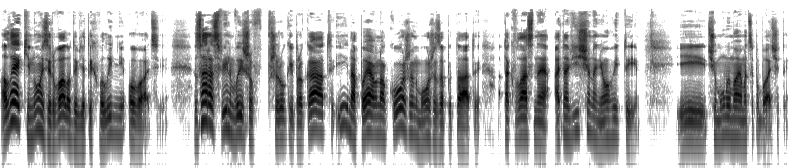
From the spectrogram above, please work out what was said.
Але кіно зірвало дев'ятихвилинні овації. Зараз фільм вийшов в широкий прокат, і, напевно, кожен може запитати, так, власне, а навіщо на нього йти? І чому ми маємо це побачити?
